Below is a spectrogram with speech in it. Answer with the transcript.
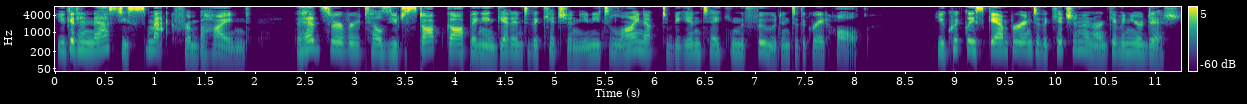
You get a nasty smack from behind. The head server tells you to stop gawping and get into the kitchen. You need to line up to begin taking the food into the great hall. You quickly scamper into the kitchen and are given your dish.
